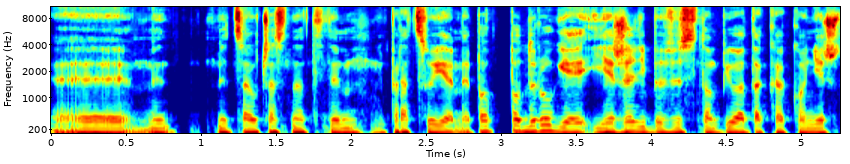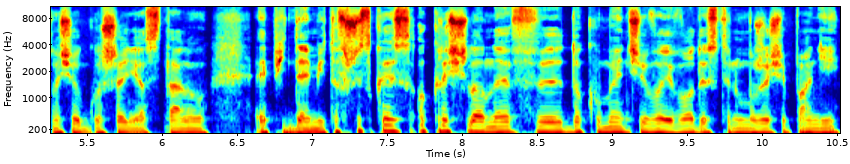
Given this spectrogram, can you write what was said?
e, my, my cały czas nad tym pracujemy. Po, po drugie, jeżeli by wystąpiła taka konieczność ogłoszenia stanu epidemii, to wszystko jest określone w w dokumencie wojewody, z którym może się pani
